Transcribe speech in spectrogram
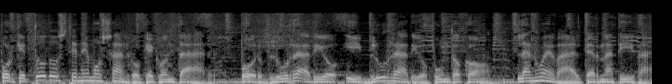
porque todos tenemos algo que contar. Por Blue Radio y bluradio.com, la nueva alternativa.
